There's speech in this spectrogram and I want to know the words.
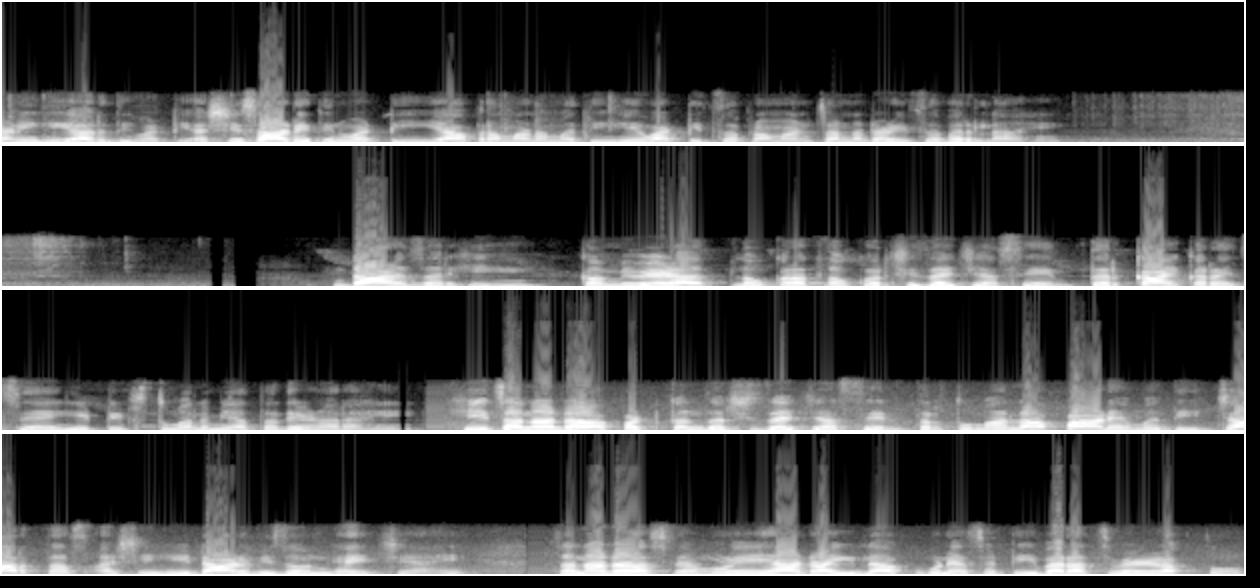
आणि ही अर्धी वाटी अशी साडेतीन वाटी या प्रमाणामध्ये हे वाटीचं प्रमाण चणा डाळीचं भरलं आहे. डाळ जर ही कमी वेळात लवकरात लवकर शिजायची असेल तर काय करायचे आहे? ही टिप्स तुम्हाला मी आता देणार आहे. ही चणा डाळ पटकन जर शिजायची असेल तर तुम्हाला पाण्यामध्ये चार तास अशी ही डाळ भिजवून घ्यायची आहे. चणा डाळ असल्यामुळे या डाळीला फुगण्यासाठी बराच वेळ लागतो.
